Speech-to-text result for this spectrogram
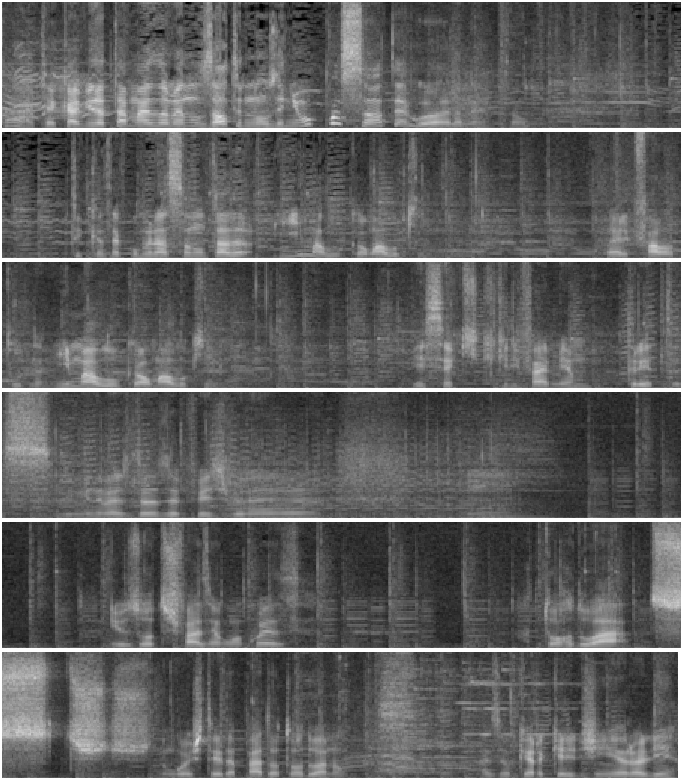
Tá, até que a vida tá mais ou menos alta, ele não usou nenhuma poção até agora, né? Então... Tem que essa combinação não tá... Ih, maluco, é o maluquinho. O Eric fala tudo, né? Ih, maluco, é o maluquinho. Esse aqui, o que, que, ele faz mesmo? Tretas. Elimina mais dois efeitos... Hum. E os outros fazem alguma coisa? Atordoar. Não gostei da parte do atordoar, não. Mas eu quero aquele dinheiro ali.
